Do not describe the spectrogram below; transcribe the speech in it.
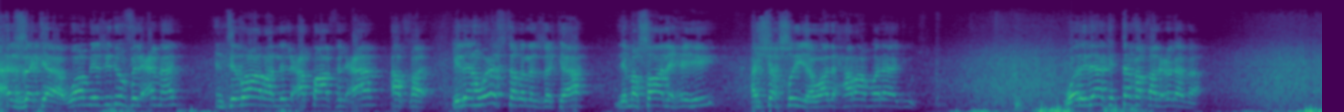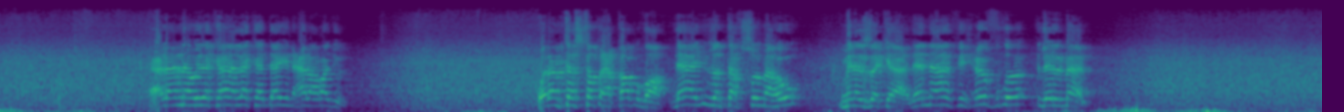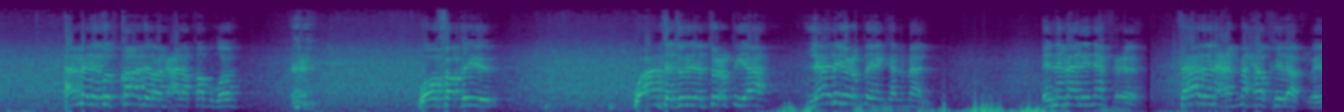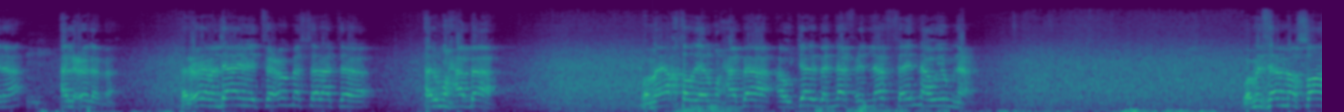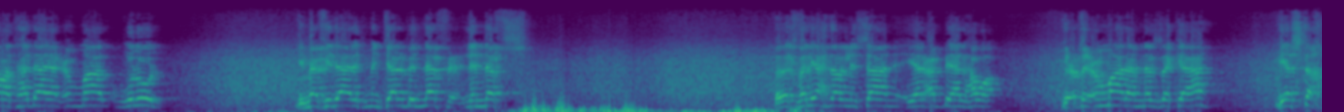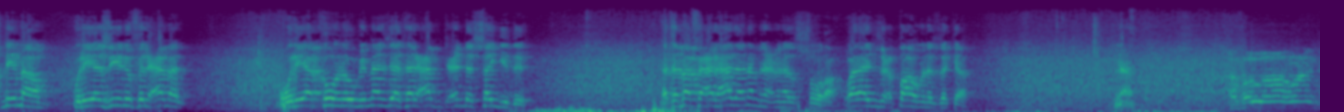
الزكاة. وهم يزيدون في العمل انتظارا للعطاء في العام القادم إذا هو يستغل الزكاة لمصالحه الشخصية وهذا حرام ولا يجوز. ولذلك اتفق العلماء على أنه إذا كان لك دين على رجل ولم تستطع قبضه لا يجوز أن تخصمه من الزكاة لأنها في حفظ للمال. أما إذا كنت قادرا على قبضه وهو فقير. وأنت تريد أن تعطيه لا ليعطيك المال إنما لنفعه. فهذا نعم محل خلاف بين العلماء. العلماء دائما يدفعون مسألة المحاباة. وما يقتضي المحاباة أو جلب النفع للنفس فإنه يمنع. ومن ثم صارت هدايا العمال غلول لما في ذلك من جلب النفع للنفس. فليحذر الإنسان يلعب بها الهوى. يعطي عماله من الزكاة ليستخدمهم وليزيدوا في العمل وليكونوا بمنزلة العبد عند سيده. متى ما فعل هذا نمنع من هذه الصورة ولا يجوز إعطاؤه من الزكاة. نعم. عفى الله عنك.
